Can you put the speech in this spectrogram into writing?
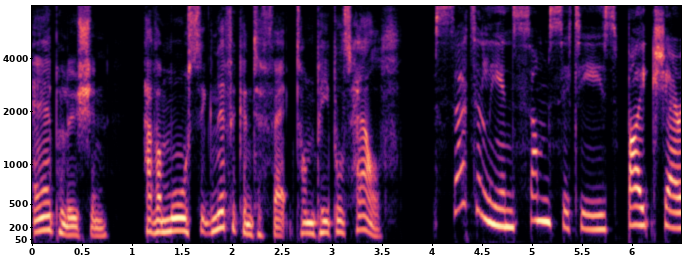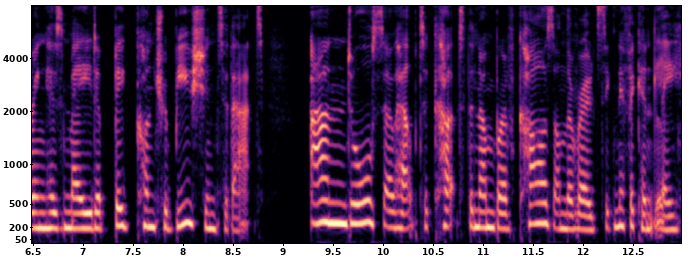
air pollution have a more significant effect on people's health? Certainly, in some cities, bike sharing has made a big contribution to that and also help to cut the number of cars on the road significantly.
